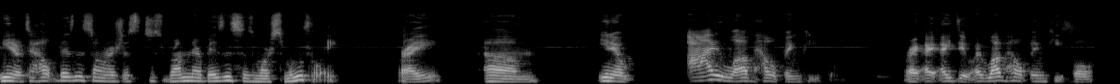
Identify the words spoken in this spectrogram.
you know, to help business owners just just run their businesses more smoothly, right? Um, you know, I love helping people, right? I, I do. I love helping people.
